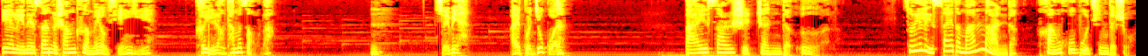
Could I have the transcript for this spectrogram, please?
店里那三个商客没有嫌疑，可以让他们走了。”“嗯，随便。”爱滚就滚。白三儿是真的饿了，嘴里塞得满满的，含糊不清的说：“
